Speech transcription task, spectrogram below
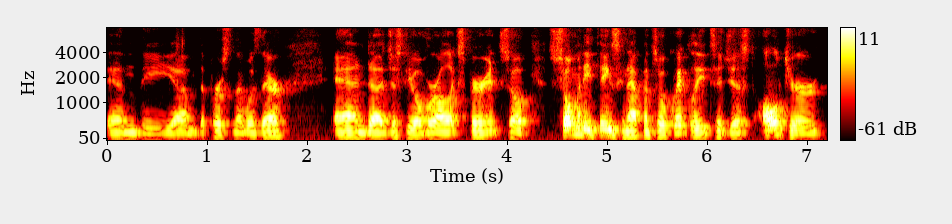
and the um, the person that was there, and uh, just the overall experience. So so many things can happen so quickly to just alter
